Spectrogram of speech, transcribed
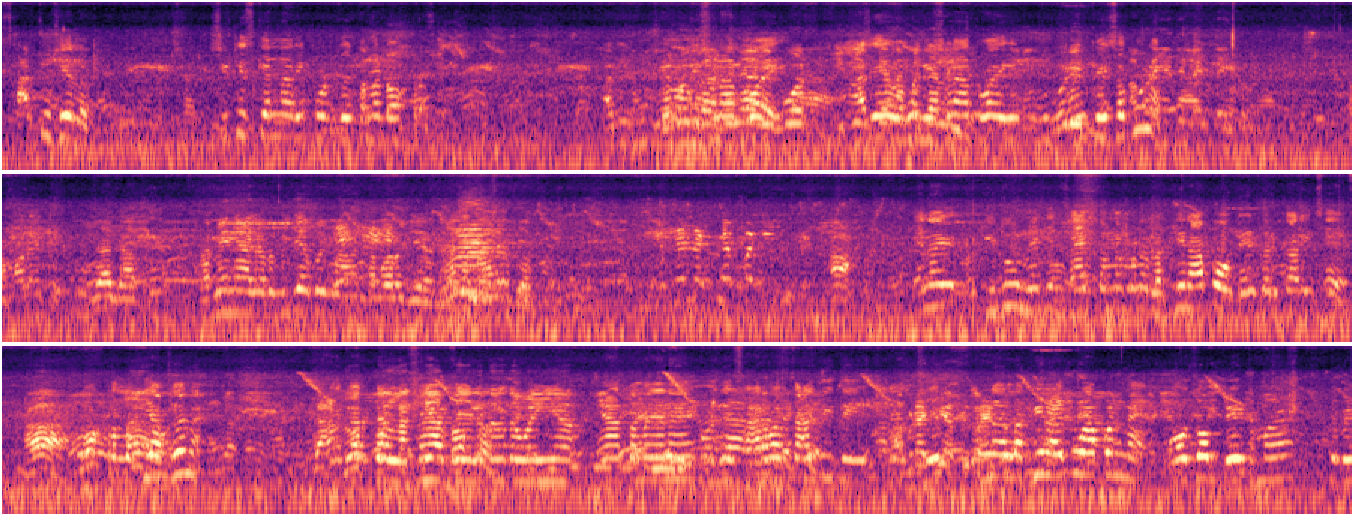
સાચું છે લખો સિટી સ્કેનના રિપોર્ટ જો તમે ડૉક્ટર નિષ્ણાત કીધું મેં સાહેબ તમે મને લખીને આપો બે દરકારી છે હા ડૉક્ટર લખી આપશે ને ડોક્ટર લખી આપશે અહીંયા ત્યાં તમે એને સારવાર ચાલતી હતી તમને લખીને આપણને કોઝ ઓફ ડેટમાં કે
